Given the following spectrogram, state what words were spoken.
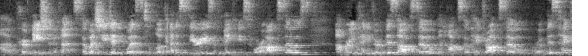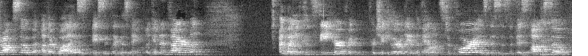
uh, protonation events. So what she did was to look at a series of manganese 4 oxos, um, where you had either a bis oxo, an oxo hydroxo, or a bis hydroxo, but otherwise basically the same ligand environment. And what you can see here, particularly in the valence to core, is this is the bis oxo.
